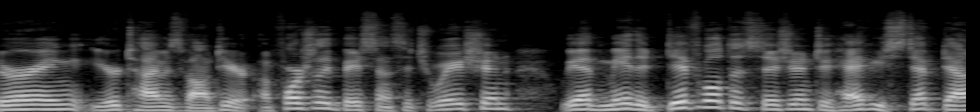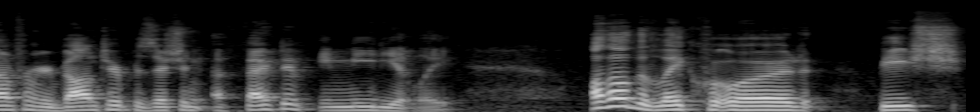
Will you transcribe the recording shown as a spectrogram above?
during your time as volunteer. Unfortunately, based on the situation, we have made the difficult decision to have you step down from your volunteer position effective immediately. Although the Lakewood Beach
